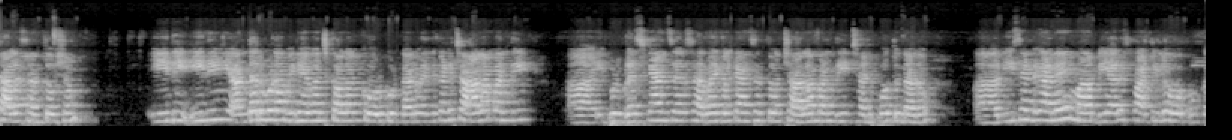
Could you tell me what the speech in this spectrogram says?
చాలా సంతోషం. ఇది ఇది అందరూ కూడా వినియోగించుకోవాలని కోరుకుంటారు. ఎందుకంటే చాలా మంది ఇప్పుడు బ్రెస్ట్ క్యాన్సర్ సర్వైకల్ క్యాన్సర్తో చాలా మంది చనిపోతున్నారు రీసెంట్గానే మా బీఆర్ఎస్ పార్టీలో ఒక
